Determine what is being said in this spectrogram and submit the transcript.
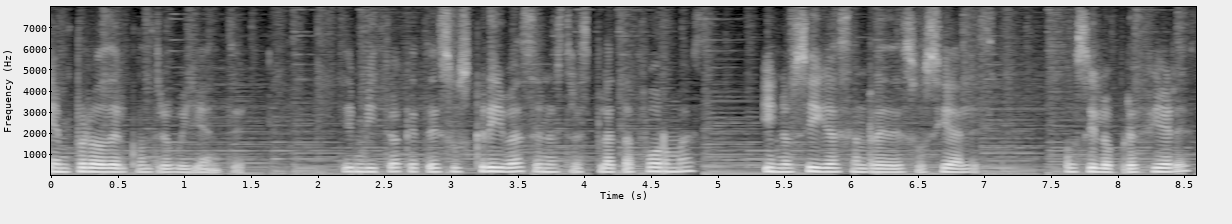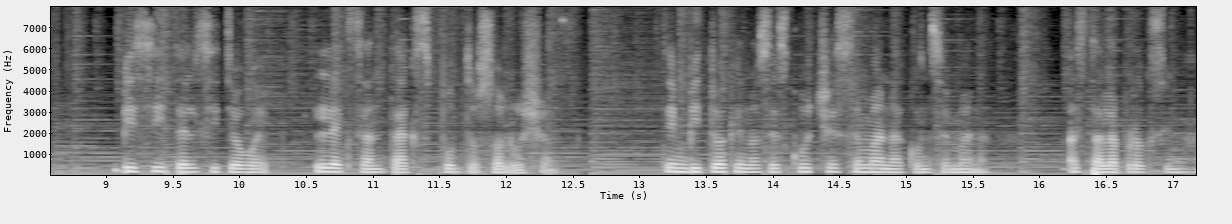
En Pro del Contribuyente. Te invito a que te suscribas en nuestras plataformas y nos sigas en redes sociales o si lo prefieres, visita el sitio web lexantax.solutions. Te invito a que nos escuches semana con semana. Hasta la próxima.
